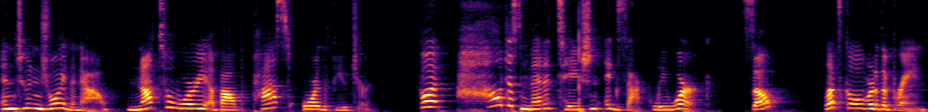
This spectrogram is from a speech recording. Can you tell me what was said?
and to enjoy the now, not to worry about the past or the future. But how does meditation exactly work? So let's go over to the brain.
